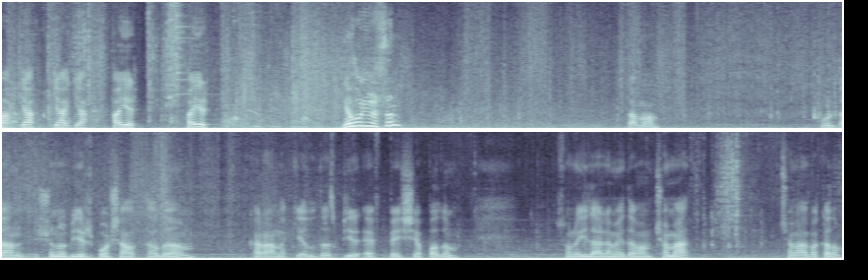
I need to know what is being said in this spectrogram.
Ah gel gel gel. Hayır. Hayır. Ne vuruyorsun? Tamam. Buradan şunu bir boşaltalım. Karanlık yıldız. Bir F5 yapalım. Sonra ilerlemeye devam. Çömel. Çömel bakalım.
